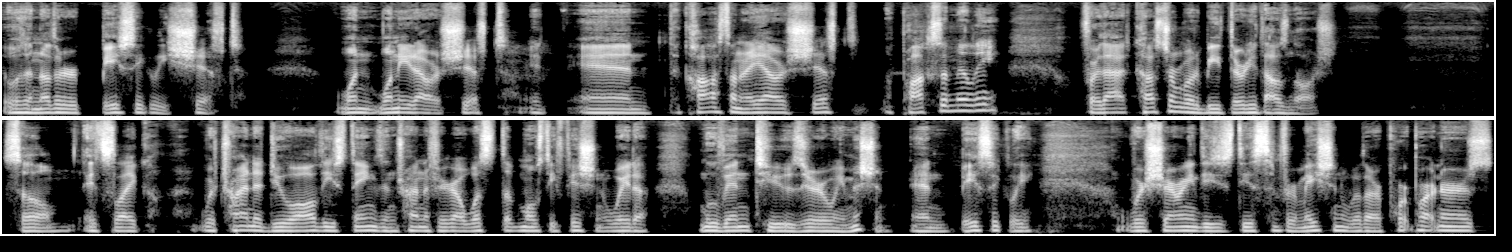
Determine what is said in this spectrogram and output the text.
it was another basically shift, one, one eight hour shift. It, and the cost on an eight hour shift approximately for that customer would be $30,000. So it's like we're trying to do all these things and trying to figure out what's the most efficient way to move into zero emission. And basically we're sharing these, this information with our port partners,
